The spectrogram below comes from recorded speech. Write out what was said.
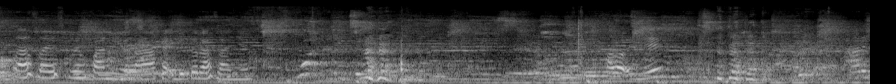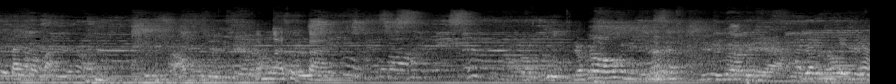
Rasa es krim vanilla kayak gitu rasanya. Kalau ini, mari kita coba. Kamu nggak suka? Ya? Ada ya. Ada injilnya.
